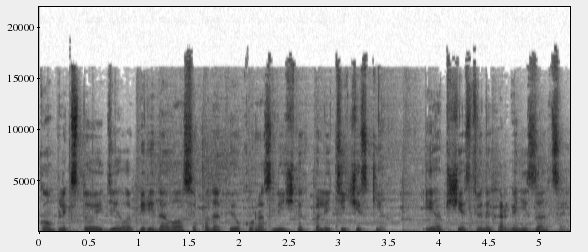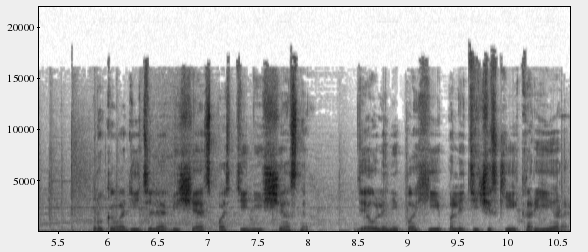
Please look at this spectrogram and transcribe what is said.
комплекс то и дело передавался под опеку различных политических и общественных организаций. Руководители, обещая спасти несчастных, делали неплохие политические карьеры,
